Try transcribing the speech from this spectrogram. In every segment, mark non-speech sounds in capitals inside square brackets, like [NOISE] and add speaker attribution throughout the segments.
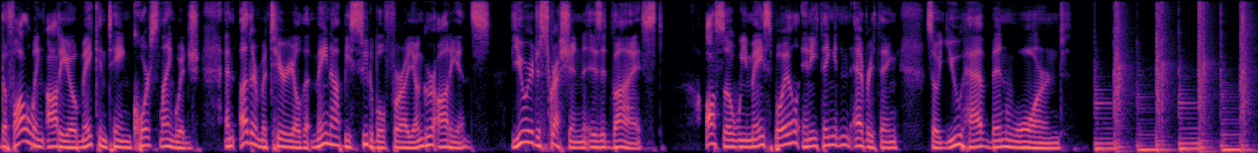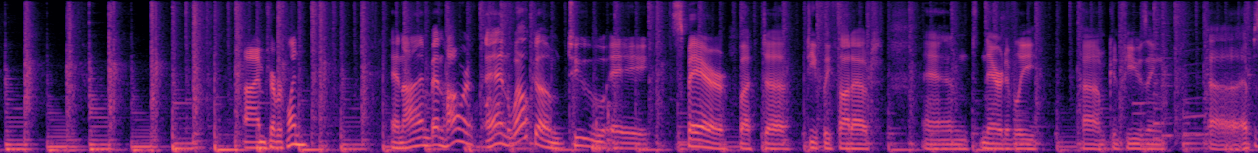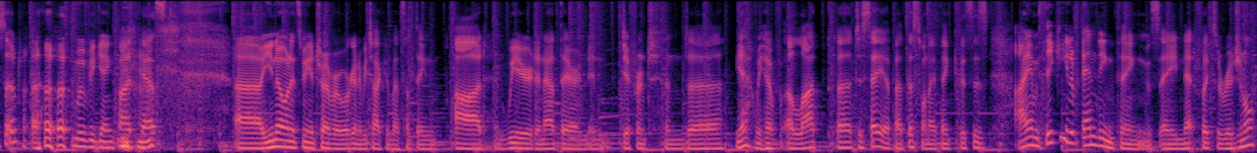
Speaker 1: The following audio may contain coarse language and other material that may not be suitable for a younger audience. Viewer discretion is advised. Also, we may spoil anything and everything, so you have been warned.
Speaker 2: I'm Trevor Flynn.
Speaker 3: And I'm Ben Howarth, and welcome to a spare but uh, deeply thought out and narratively um, confusing uh, episode [LAUGHS] of Movie Gang Podcast. Uh, you know, when it's me and Trevor, we're going to be talking about something odd and weird and out there and, and different. And uh, yeah, we have a lot uh, to say about this one. I think this is I am thinking of ending things, a Netflix original.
